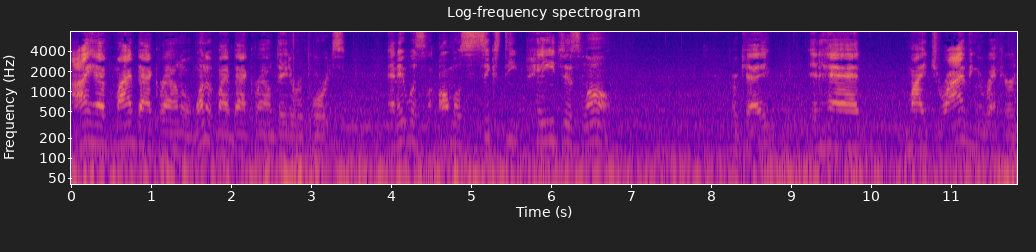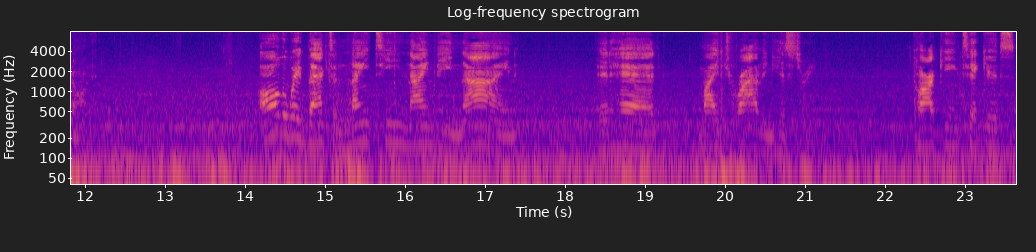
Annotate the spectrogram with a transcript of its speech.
I have my background or one of my background data reports, and it was almost 60 pages long. Okay? It had my driving record on it all the way back to 1999, it had my driving history parking tickets,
